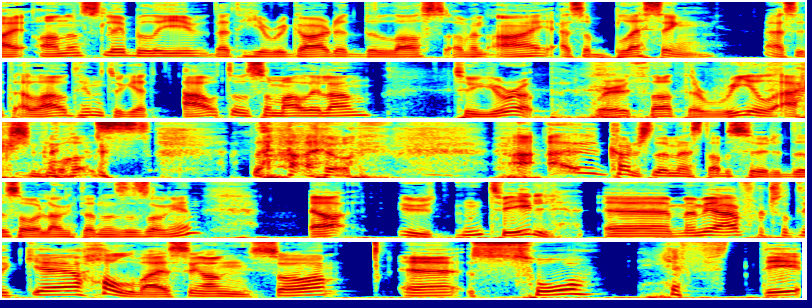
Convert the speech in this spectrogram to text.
I honestly believe that he regarded the loss of an eye as a blessing, as it allowed him to get out of Somaliland to Europe, where he thought the real action was. det er jo er kanskje det mest absurde så langt denne sesongen. Ja, uten tvil. Eh, men vi er fortsatt ikke halvveis engang. Så eh, så heftig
